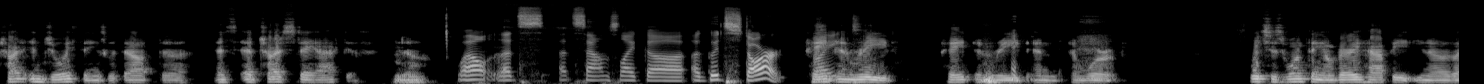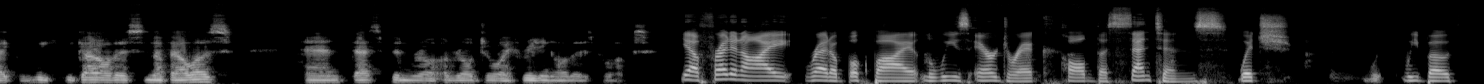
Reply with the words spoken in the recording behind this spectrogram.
Try to enjoy things without uh, and and try to stay active. You know. Well, that's that sounds like a, a good start. paint and read paint and read and, and work which is one thing i'm very happy you know like we, we got all those novellas and that's been real, a real joy reading all those books Yeah, Fred and I read a book by Louise Erdrich called The Sentence, which w- we both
